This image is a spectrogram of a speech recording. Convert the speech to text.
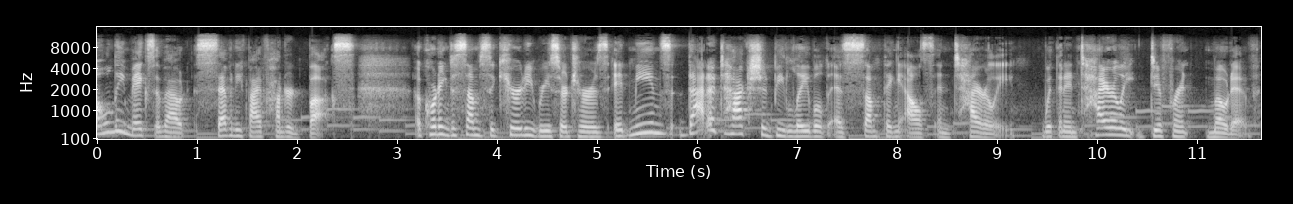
only makes about 7500 bucks? According to some security researchers, it means that attack should be labeled as something else entirely, with an entirely different motive.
